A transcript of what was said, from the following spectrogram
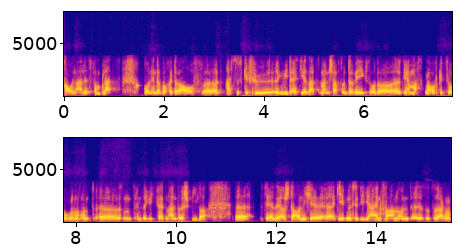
hauen alles vom Platz. Und in der Woche drauf äh, hast du das Gefühl, irgendwie da ist die Ersatzmannschaft unterwegs oder äh, die haben Masken aufgezogen und äh, sind in Wirklichkeit andere Spieler. Äh, sehr, sehr erstaunliche Ergebnisse, die die einfahren und äh, sozusagen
